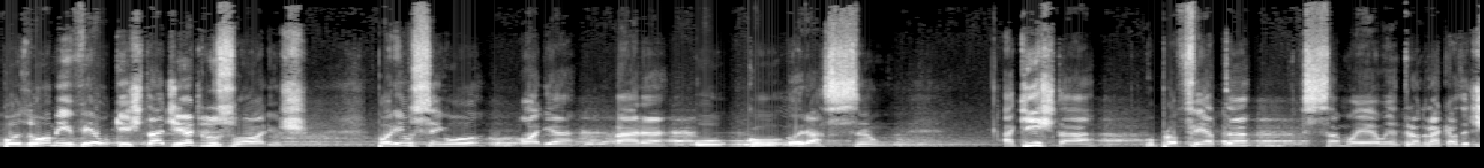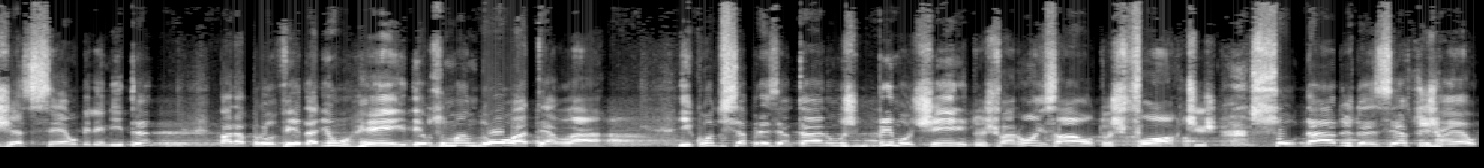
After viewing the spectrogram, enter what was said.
pois o homem vê o que está diante dos olhos Porém, o Senhor olha para o coração. Aqui está o profeta Samuel entrando na casa de Jessé, o belemita, para prover dali um rei. Deus o mandou até lá. E quando se apresentaram os primogênitos, varões altos, fortes, soldados do exército de Israel,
